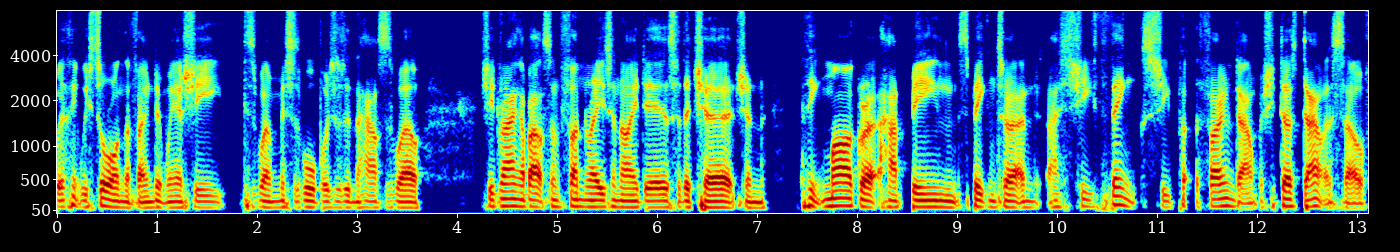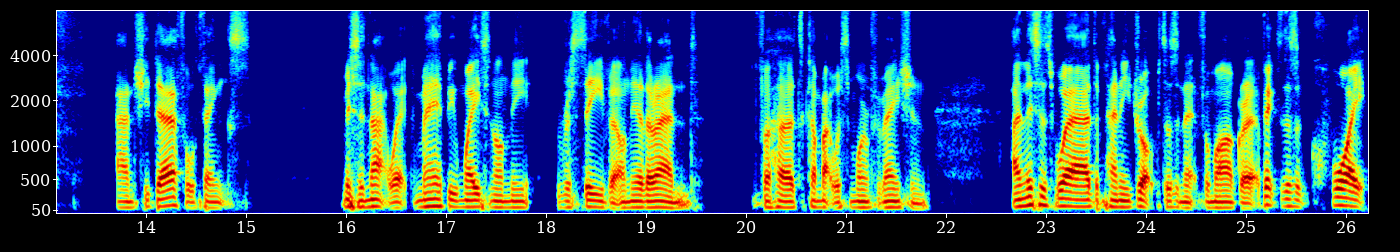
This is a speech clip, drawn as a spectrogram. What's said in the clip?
I think we saw on the phone, didn't we? As she, this is when Mrs. Warboys was in the house as well. She'd rang about some fundraising ideas for the church, and I think Margaret had been speaking to her, and she thinks she put the phone down, but she does doubt herself, and she therefore thinks Mrs. Natwick may have been waiting on the receiver on the other end for her to come back with some more information. And this is where the penny drops, doesn't it, for Margaret? Victor doesn't quite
